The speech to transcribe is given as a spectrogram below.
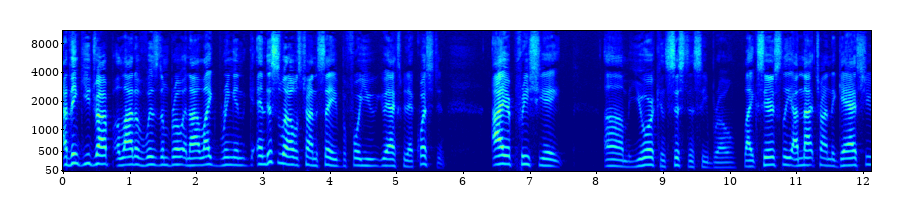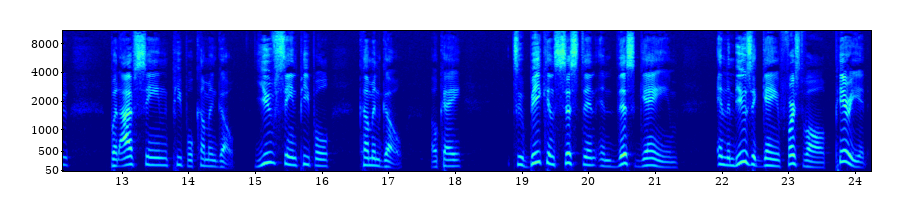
I think you drop a lot of wisdom, bro, and I like bringing. And this is what I was trying to say before you you asked me that question. I appreciate um, your consistency, bro. Like seriously, I'm not trying to gas you, but I've seen people come and go. You've seen people come and go. Okay, to be consistent in this game, in the music game, first of all, period,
